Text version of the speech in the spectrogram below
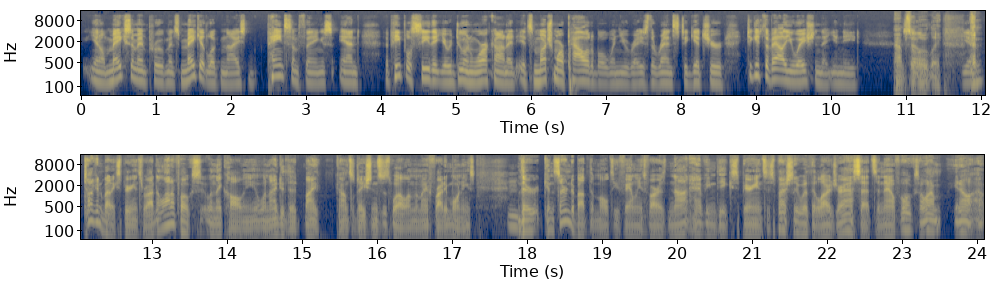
You know, make some improvements, make it look nice, paint some things, and the people see that you're doing work on it. It's much more palatable when you raise the rents to get your to get the valuation that you need. Absolutely. So, yeah. And talking about experience, Rod, and a lot of folks when they call me, when I do the my consultations as well on my Friday mornings, mm-hmm. they're concerned about the multifamily as far as not having the experience, especially with the larger assets. And now, folks, I want to, you know, I,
